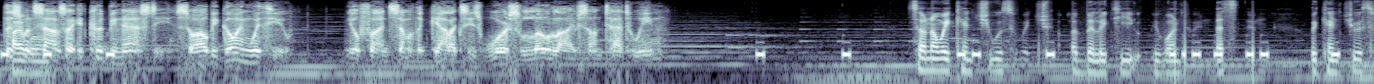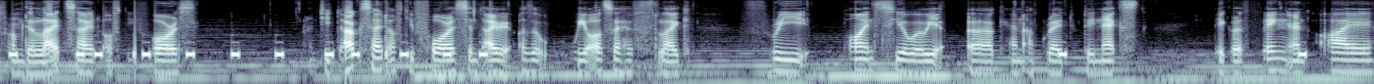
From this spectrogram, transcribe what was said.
This one sounds like it could be nasty, so I'll be going with you. You'll find some of the galaxy's worst lowlifes on Tatooine. So now we can choose which ability we want to invest in. We can choose from the light side of the force and the dark side of the force and I also we also have like three points here where we uh, can upgrade to the next bigger thing and I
